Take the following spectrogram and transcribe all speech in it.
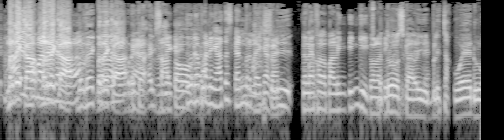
Merdeka, Ayo, merdeka, jago? Merdeka, Merdeka. merdeka, Merdeka. Exato. Itu udah paling atas kan merdeka kan? Asli. Itu level paling tinggi kalau di Betul sekali. Beli cakwe dulu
